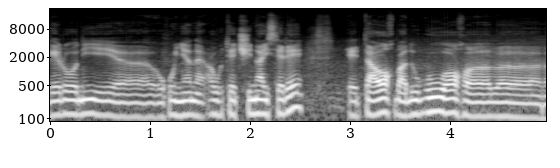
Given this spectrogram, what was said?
gero ni uh, urruinan haute naiz ere, eta hor badugu hor uh,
